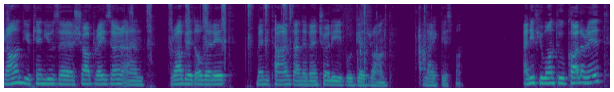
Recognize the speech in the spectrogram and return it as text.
round you can use a sharp razor and rub it over it many times and eventually it will get round like this one. And if you want to color it,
